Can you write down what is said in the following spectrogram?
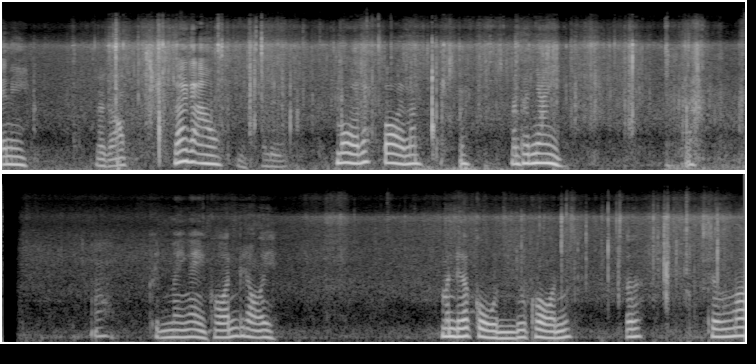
อันนี้แล้วก็เอาได้ก็เอานี่ทะเลบ่เลยปล่อยมันอืมมันทันใหญ่อะเอาขึ้นไม่ไงคอนพี่น้องเอ้ยมันเหลือโกนอยู่คอน เออถึงบ่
